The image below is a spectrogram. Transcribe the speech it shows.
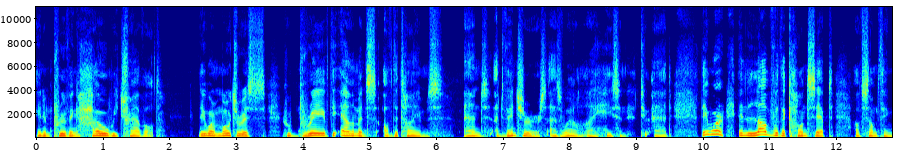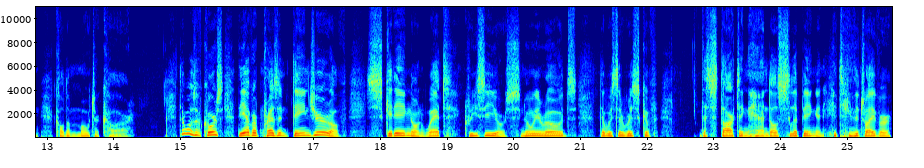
in improving how we traveled. They were motorists who braved the elements of the times and adventurers as well, I hasten to add. They were in love with the concept of something called a motor car. There was, of course, the ever present danger of skidding on wet, greasy, or snowy roads. There was the risk of the starting handle slipping and hitting the driver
